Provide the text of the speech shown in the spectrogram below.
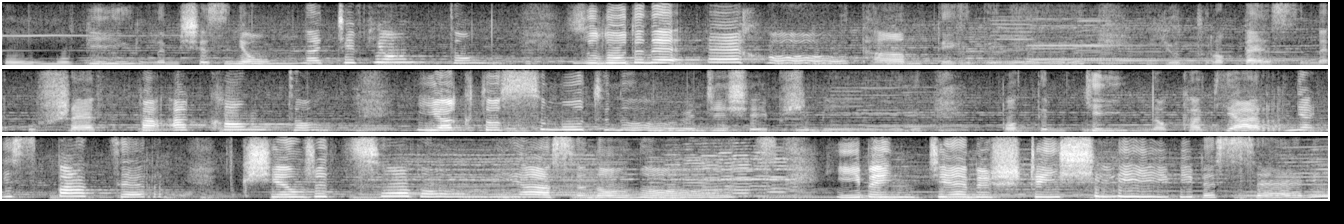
Umówiłem się z nią na dziewiątą, zludne echo tamtych dni. Jutro wezmę u szefa, a konto, jak to smutno dzisiaj brzmi. Potem kino, kawiarnia i spacer w księżycową jasną noc. I będziemy szczęśliwi, weseli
